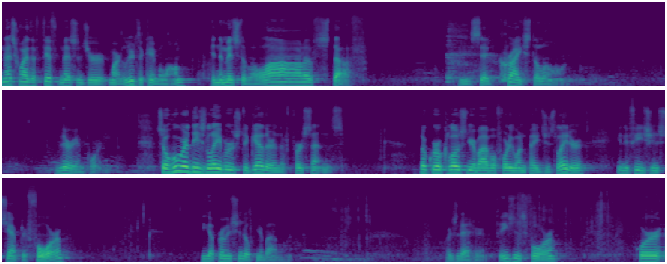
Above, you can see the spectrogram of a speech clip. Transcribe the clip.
And that's why the fifth messenger, Martin Luther, came along in the midst of a lot of stuff. He said, Christ alone. Very important. So, who are these laborers together in the first sentence? Look real close in your Bible, 41 pages later, in Ephesians chapter 4. You got permission to open your Bible? Where's it at here? Ephesians 4 where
